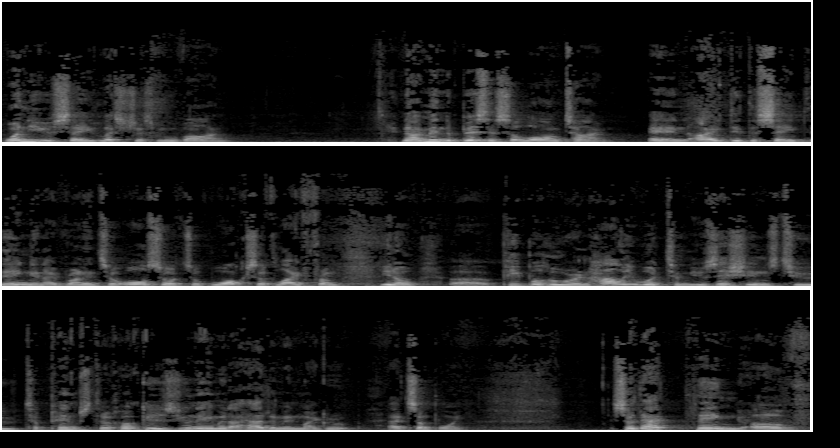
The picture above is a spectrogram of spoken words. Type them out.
When do you say, let's just move on? Now, I'm in the business a long time and I did the same thing, and I've run into all sorts of walks of life, from you know uh, people who were in Hollywood to musicians to to pimps to hookers, you name it. I had them in my group at some point. So that thing of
